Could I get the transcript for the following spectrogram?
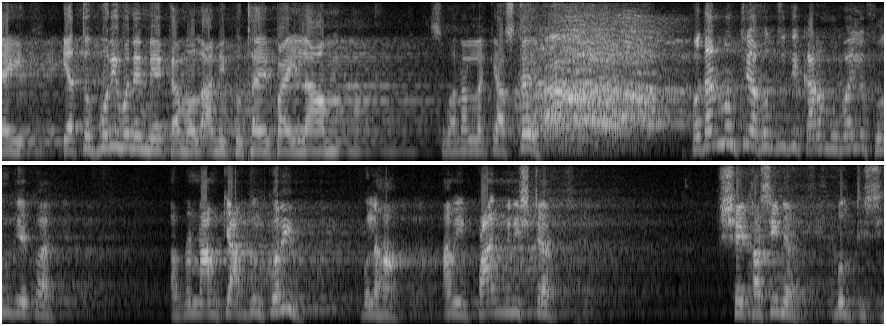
নাই, এত পরিমাণে নেকামল আমি কোথায় পাইলাম? সুবান আল্লাহ কি আসতে প্রধানমন্ত্রী এখন যদি কারও মোবাইলে ফোন দিয়ে কয়, আপনার নাম কি আব্দুল করিম? বলে হ্যাঁ আমি প্রাইম মিনিস্টার শেখ হাসিনা বলতেছি।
